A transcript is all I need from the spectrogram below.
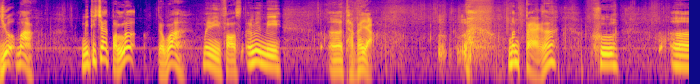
เยอะมาก มีที่ชาร์จปัดเลอะแต่ว่าไม่มีฟาสไม่มีถังขยะ มันแปลกนะ คือ เออ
